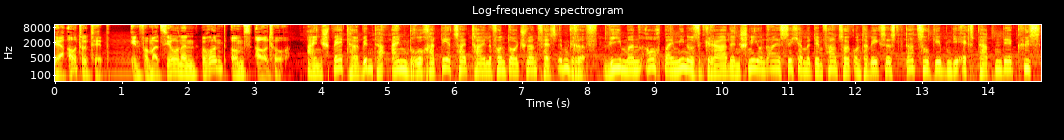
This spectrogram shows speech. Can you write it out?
Der Autotipp. Informationen rund ums Auto. Ein später Wintereinbruch hat derzeit Teile von Deutschland fest im Griff. Wie man auch bei Minusgraden Schnee und Eis sicher mit dem Fahrzeug unterwegs ist, dazu geben die Experten der KÜS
